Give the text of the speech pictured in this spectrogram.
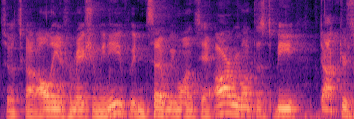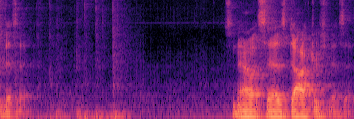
So it's got all the information we need. If we, instead we want to say R, we want this to be doctor's visit. So now it says doctor's visit.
